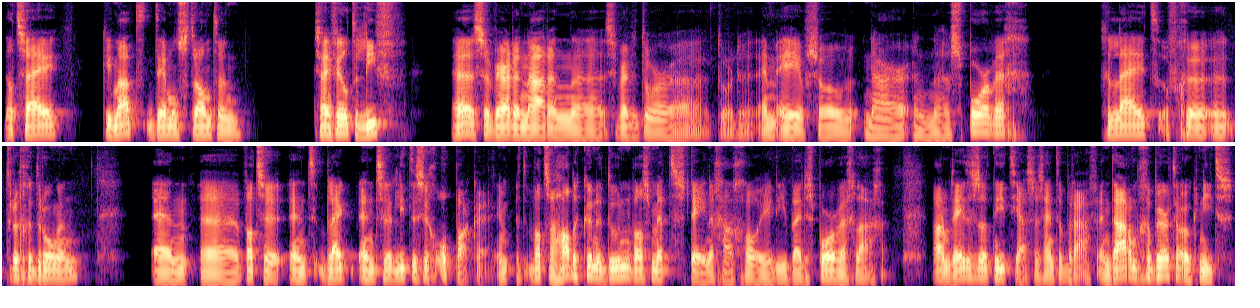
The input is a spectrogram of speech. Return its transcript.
dat zij klimaatdemonstranten zijn veel te lief. Ze werden, naar een, ze werden door, door de ME of zo naar een spoorweg geleid of ge, teruggedrongen. En, wat ze, en, blijk, en ze lieten zich oppakken. En wat ze hadden kunnen doen was met stenen gaan gooien die bij de spoorweg lagen. Waarom deden ze dat niet? Ja, ze zijn te braaf. En daarom gebeurt er ook niets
